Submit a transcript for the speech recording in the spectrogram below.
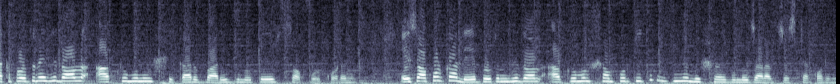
এক প্রতিনিধি দল আক্রমণের শিকার বাড়িগুলোতে সফর করেন। এই সফরকালে প্রতিনিধি দল আক্রমণ সম্পর্কিত বিভিন্ন বিষয়গুলো জানার চেষ্টা করেন।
